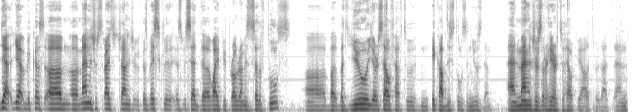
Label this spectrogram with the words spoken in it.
Yeah, yeah, because um, uh, managers try to challenge you because basically, as we said, the YP program is a set of tools, uh, but but you yourself have to pick up these tools and use them. And managers are here to help you out through that. And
